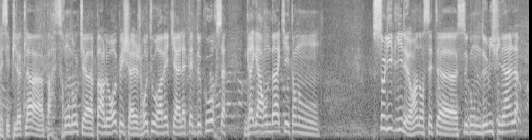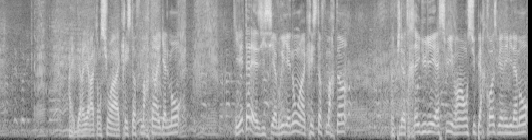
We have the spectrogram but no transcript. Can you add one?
Et ces pilotes-là passeront donc euh, par le repêchage. Retour avec euh, la tête de course, Greg Aranda qui est en solide leader hein, dans cette seconde demi-finale. Derrière, attention à Christophe Martin également. Il est à l'aise ici à Briennon, à hein, Christophe Martin. Un pilote régulier à suivre en supercross bien évidemment.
